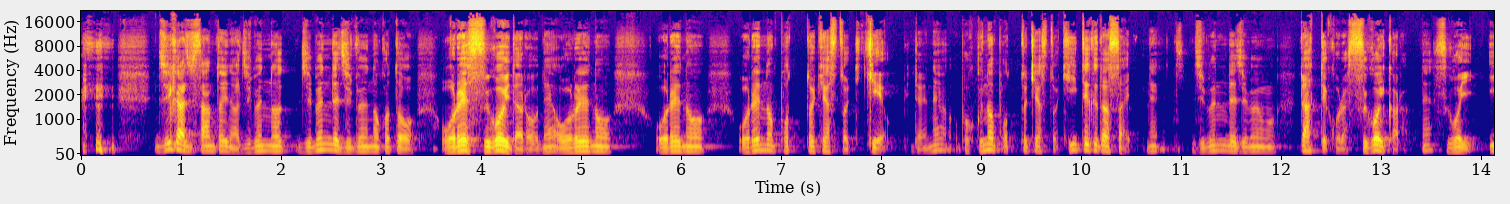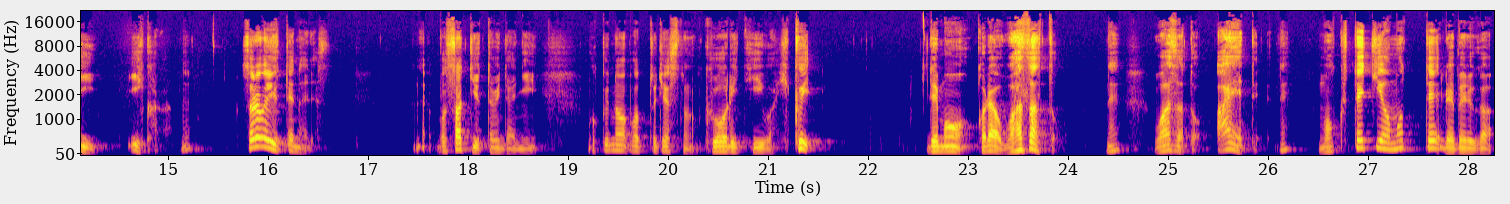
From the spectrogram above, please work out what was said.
自画自賛というのは自分の自分で自分のことを俺すごいだろうね。俺の俺の俺のポッドキャスト聞けよ。みたいなね。僕のポッドキャスト聞いてください。ね。自分で自分をだってこれすごいからね。すごいいいいいからね。それは言ってないです、ね、さっき言ったみたいに僕のポッドキャストのクオリティは低い。でもこれはわざとねわざとあえてね目的を持ってレベルが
